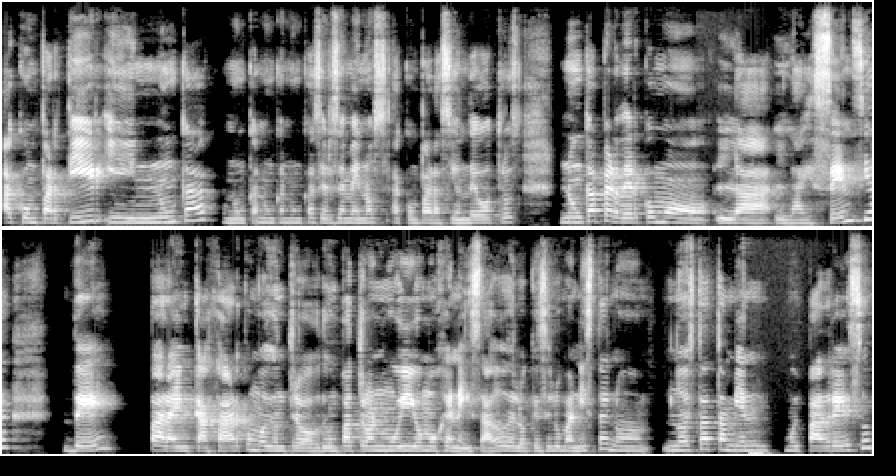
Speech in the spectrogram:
a compartir y nunca, nunca, nunca, nunca hacerse menos a comparación de otros, nunca perder como la, la esencia de para encajar como de un, de un patrón muy homogeneizado de lo que es el humanista. No, no está también muy padre eso.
